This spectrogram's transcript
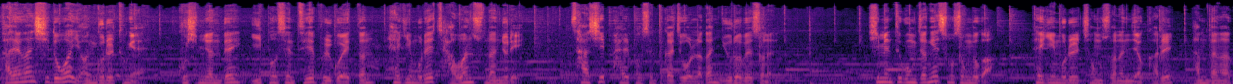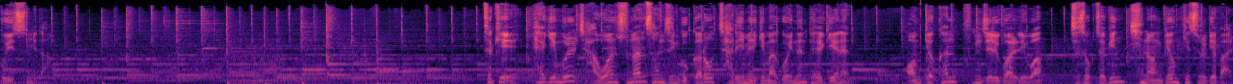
다양한 시도와 연구를 통해 90년대 2%에 불과했던 폐기물의 자원 순환율이 48%까지 올라간 유럽에서는 시멘트 공장의 소속노가 폐기물을 청소하는 역할을 담당하고 있습니다. 특히 폐기물 자원 순환 선진 국가로 자리매김하고 있는 벨기에는 엄격한 품질 관리와 지속적인 친환경 기술 개발,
